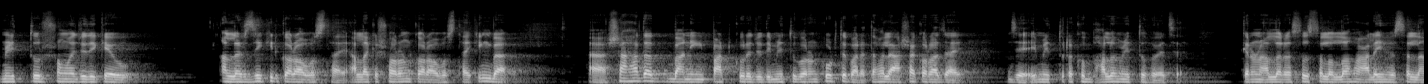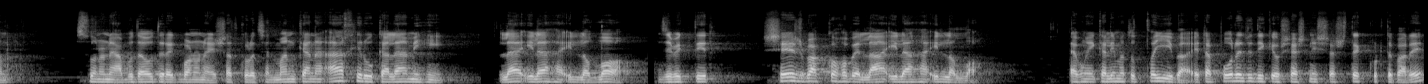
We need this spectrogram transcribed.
মৃত্যুর সময় যদি কেউ আল্লাহর জিকির করা অবস্থায়, আল্লাহকে স্মরণ করা অবস্থায়, কিংবা শাহাদাত বাণী পাঠ করে যদি মৃত্যুবরণ করতে পারে, তাহলে আশা করা যায় যে এই মৃত্যুটা খুব ভালো মৃত্যু হয়েছে। কারণ আল্লাহ রসুল সাল্লাহ আলহি হাসাল্লাম সুনানে আবু দাউদের এক বর্ণনা ইরশাদ করেছেন মানকানা আখিরু কালামিহি লা ইলাহা ইল্লাল্লাহ যে ব্যক্তির শেষ বাক্য হবে লা ইলাহা ইল্লাল্লাহ। এবং এই কালিমাত তৈবা এটা পরে যদি কেউ শেষ নিঃশ্বাস ত্যাগ করতে পারে,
